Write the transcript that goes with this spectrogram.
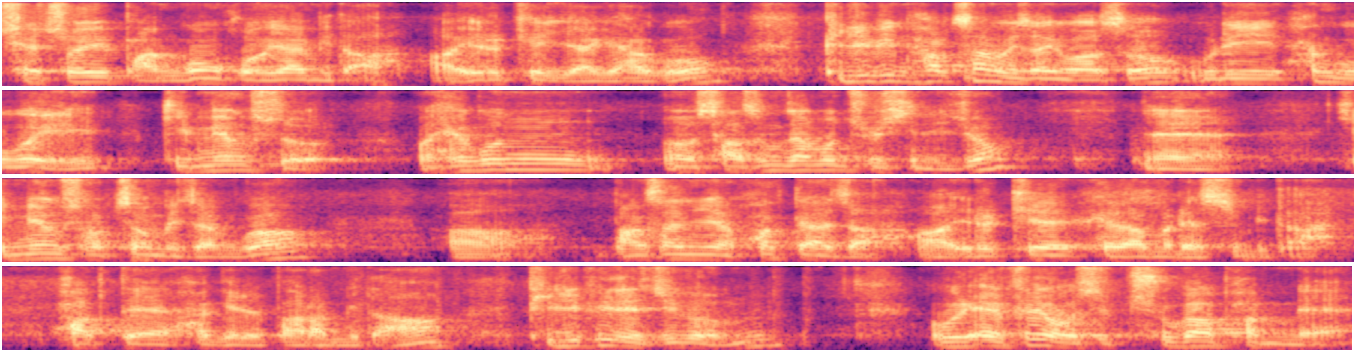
최초의 방공 호위함이다. 아, 이렇게 이야기하고 필리핀 합참의장이 와서 우리 한국의 김명수 어, 해군 어, 사승장군 출신이죠. 네, 김명수 합참의장과 어, 방사능력 확대하자 아, 이렇게 회담을 했습니다. 확대하기를 바랍니다. 필리핀에 지금 우리 FA50 추가 판매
